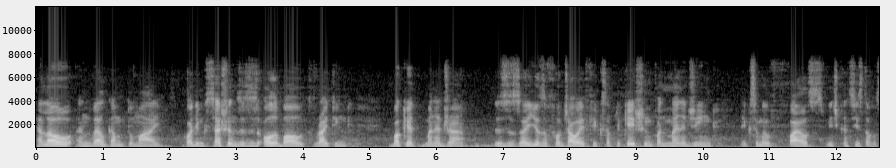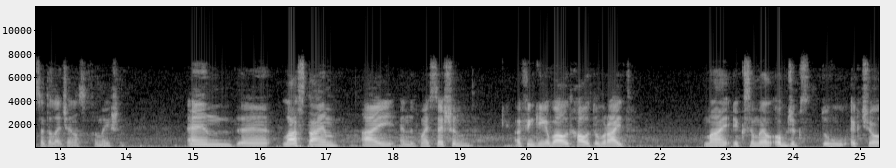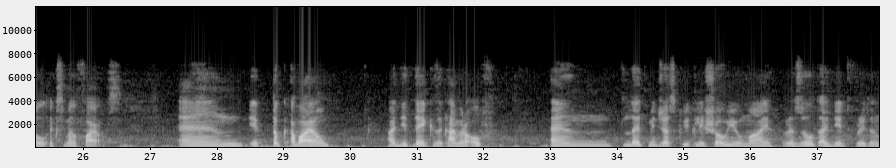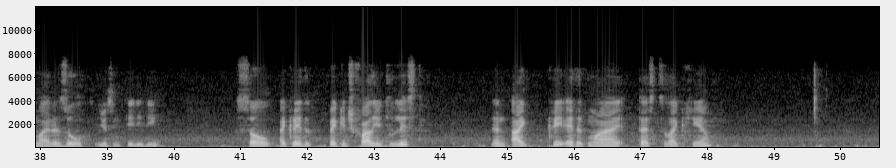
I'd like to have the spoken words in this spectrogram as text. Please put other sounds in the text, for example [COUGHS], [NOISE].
Hello and welcome to my coding session. This is all about writing Bucket Manager. This is a useful JavaFX application for managing XML files which consist of satellite channels information. And uh, last time I ended my session uh, thinking about how to write my XML objects to actual XML files. And it took a while I did take the camera off and let me just quickly show you my result. I did written my result using TDD so I created package file util list and I created my test like here.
